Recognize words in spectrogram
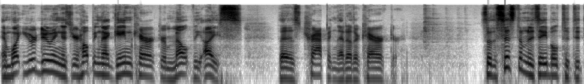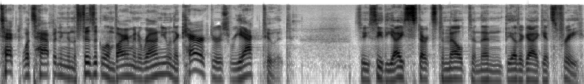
And what you're doing is you're helping that game character melt the ice that is trapping that other character. So the system is able to detect what's happening in the physical environment around you, and the characters react to it. So you see the ice starts to melt, and then the other guy gets free.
